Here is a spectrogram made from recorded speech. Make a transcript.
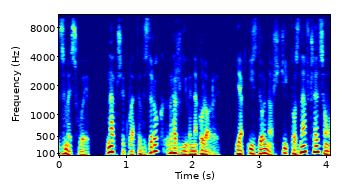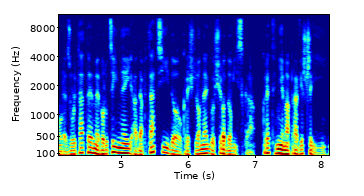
zmysły, na przykład wzrok wrażliwy na kolory, jak i zdolności poznawcze są rezultatem ewolucyjnej adaptacji do określonego środowiska. Kret nie ma prawie szyi,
